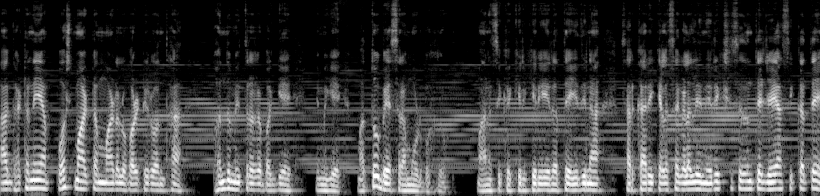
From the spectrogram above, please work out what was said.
ಆ ಘಟನೆಯ ಪೋಸ್ಟ್ ಮಾರ್ಟಮ್ ಮಾಡಲು ಹೊರಟಿರುವಂತಹ ಬಂಧು ಮಿತ್ರರ ಬಗ್ಗೆ ನಿಮಗೆ ಮತ್ತೂ ಬೇಸರ ಮೂಡಬಹುದು. ಮಾನಸಿಕ ಕಿರಿಕಿರಿ ಇರುತ್ತೆ ಈ ದಿನ. ಸರ್ಕಾರಿ ಕೆಲಸಗಳಲ್ಲಿ ನಿರೀಕ್ಷಿಸಿದಂತೆ ಜಯ ಸಿಕ್ಕತ್ತೆ.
